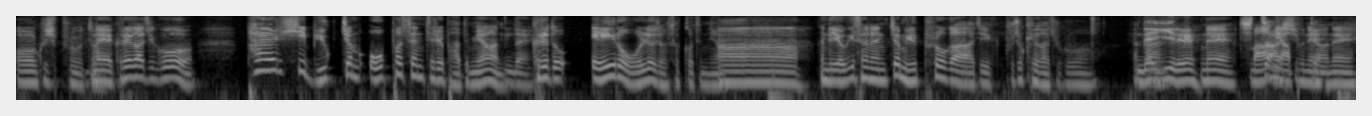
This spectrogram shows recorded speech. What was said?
어 90%부터. 네, 그래가지고 86.5%를 받으면 네. 그래도 A로 올려줬었거든요. 아 근데 여기서는 0.1%가 아직 부족해가지고 내기를 네 마음이 아쉽게. 아프네요. 네.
